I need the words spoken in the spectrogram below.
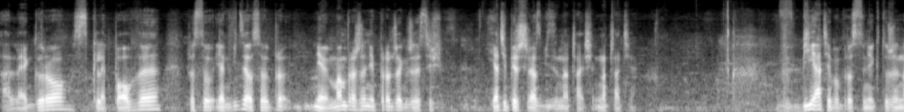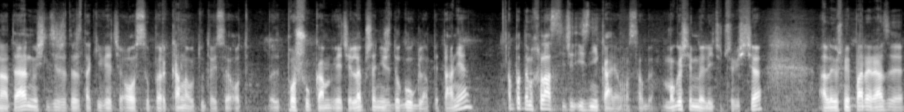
Allegro, sklepowy. Po prostu jak widzę osoby, pro, nie wiem, mam wrażenie, Project, że jesteś, ja cię pierwszy raz widzę na, na czacie. Wbijacie po prostu niektórzy na ten, myślicie, że to jest taki, wiecie, o super kanał, tutaj sobie od, poszukam, wiecie, lepsze niż do Google'a pytanie, a potem chlas i, znikają osoby. Mogę się mylić oczywiście, ale już mnie parę razy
